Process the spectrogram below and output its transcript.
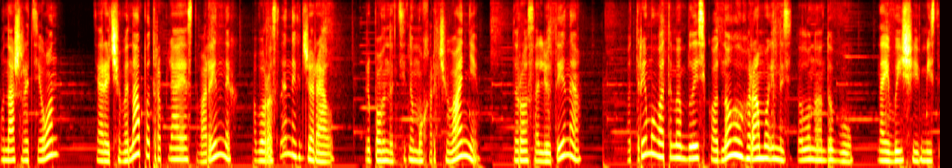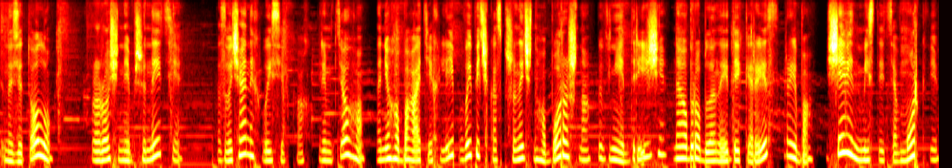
У наш раціон ця речовина потрапляє з тваринних або рослинних джерел. При повноцінному харчуванні доросла людина отримуватиме близько 1 граму інозітолу на добу. Найвищий вміст інозітолу в пророщеній пшениці та звичайних висівках. Крім цього, на нього багаті хліб, випічка з пшеничного борошна, пивні дріжджі, необроблений дикий рис, риба. Ще він міститься в моркві,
